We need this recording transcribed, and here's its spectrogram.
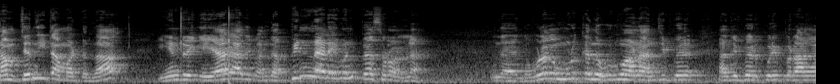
நாம் தெரிஞ்சுக்கிட்டா மட்டும்தான் இன்றைக்கு ஏகாதிபதி அந்த பின்னடைவுன்னு பேசுகிறோம்ல இந்த இந்த உலகம் முழுக்க இந்த உருவான அஞ்சு பேர் அஞ்சு பேர் குறிப்பிட்றாங்க.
